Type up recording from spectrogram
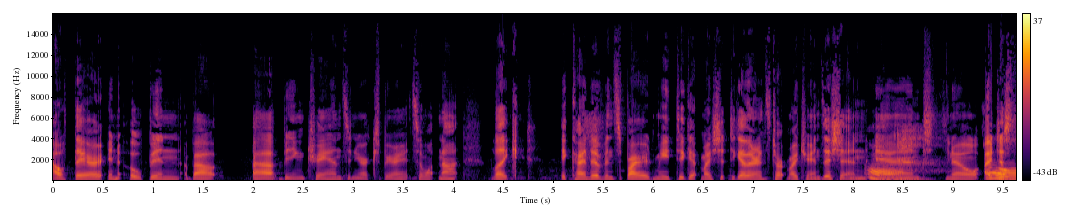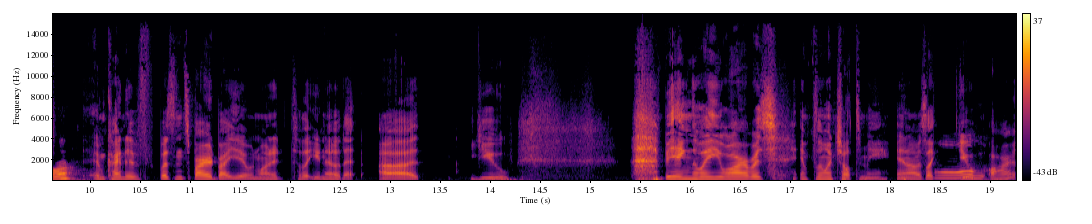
out there and open about uh, being trans and your experience and whatnot, like." It kind of inspired me to get my shit together and start my transition. And, you know, I just Aw. am kind of was inspired by you and wanted to let you know that uh, you being the way you are was influential to me. And I was like, Aw. you are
